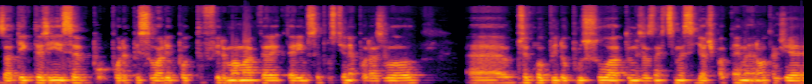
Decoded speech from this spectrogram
za ty, kteří se podepisovali pod firmama, které, kterým se prostě nepodařilo překlopit do plusu a to my zase nechceme si dělat špatné jméno, takže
